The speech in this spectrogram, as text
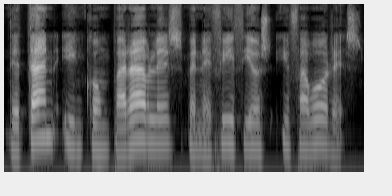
de tan incomparables beneficios y favores.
